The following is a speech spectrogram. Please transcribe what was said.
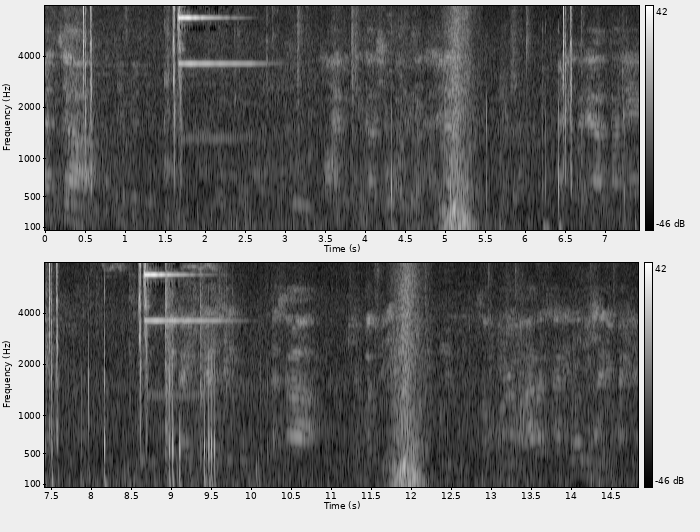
आजचा महायुतीचा शपथविधी झालेला आहे आणि खऱ्या अर्थाने एक ऐतिहासिक असा शपथविधी संपूर्ण महाराष्ट्राने देशाने पाहिला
